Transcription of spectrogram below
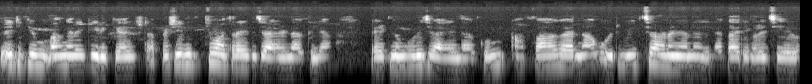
എനിക്കും അങ്ങനെയൊക്കെ ഇരിക്കാൻ ഇഷ്ടം. പക്ഷെ എനിക്ക് മാത്രമായിട്ട് ചായ ഉണ്ടാക്കില്ല. ഏട്ടനും കൂടി ചായ ഉണ്ടാക്കും. അപ്പൊ ആ കാരണം ഒരുമിച്ചാണ് ഞാൻ എല്ലാ കാര്യങ്ങളും ചെയ്യുള്ളൂ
